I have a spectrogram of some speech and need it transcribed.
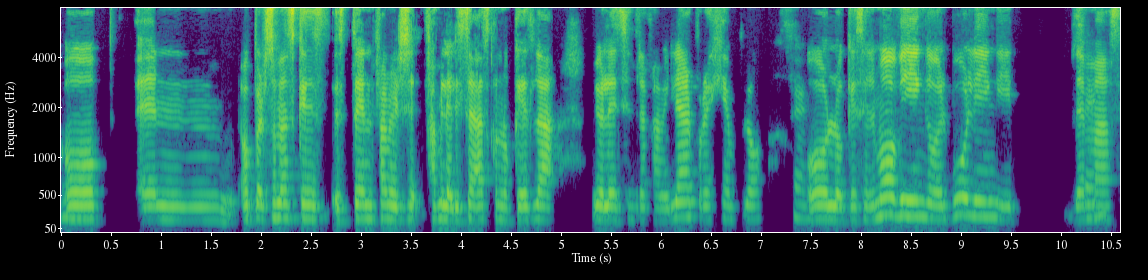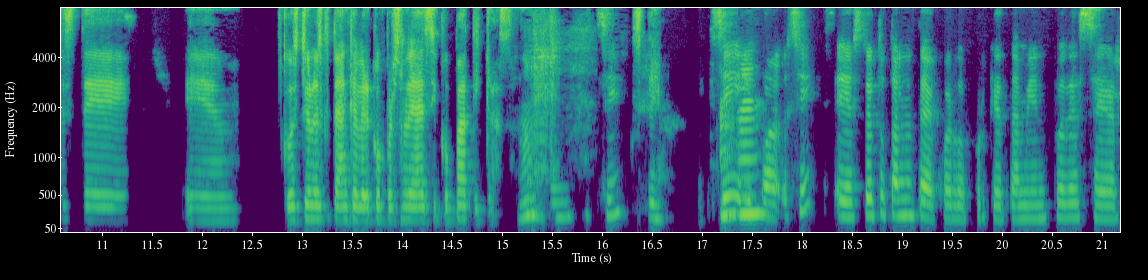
o, en, o personas que estén familiarizadas con lo que es la violencia intrafamiliar, por ejemplo, o lo que es el mobbing o el bullying y demás este, em, cuestiones que tengan que ver con personalidades psicopáticas. Sí, sí, sí, sí, estoy totalmente de acuerdo porque también puede ser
